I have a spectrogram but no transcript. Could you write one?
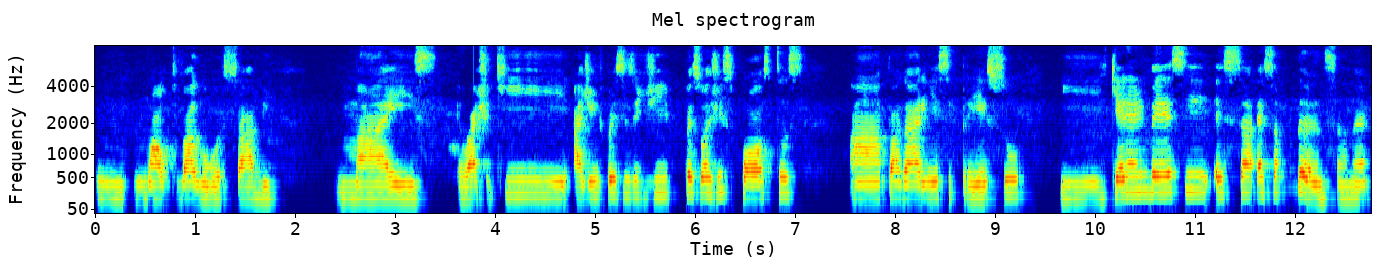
um, um alto valor, sabe? Mas eu acho que a gente precisa de pessoas dispostas a pagarem esse preço e querem ver esse, essa, essa mudança, né?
